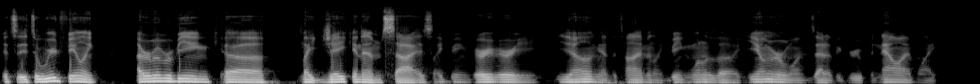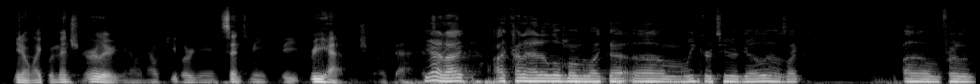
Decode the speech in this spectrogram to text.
It's it's a weird feeling. I remember being uh like Jake and them size, like being very, very young at the time and like being one of the younger ones out of the group. And now I'm like, you know, like we mentioned earlier, you know, now people are getting sent to me to be rehabbed and shit like that. It's yeah, like, and I I kind of had a little moment like that um, a week or two ago. I was like, um, for the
